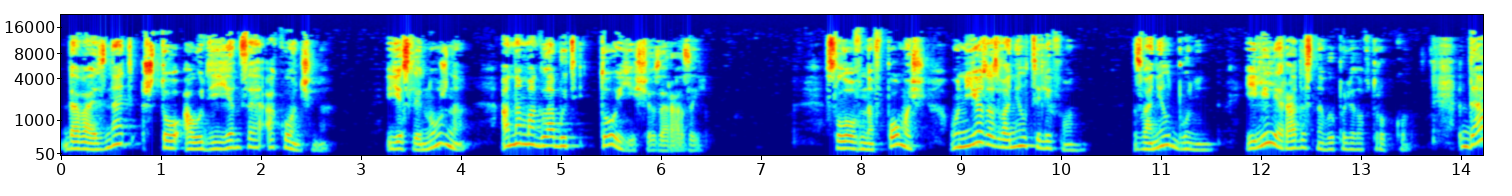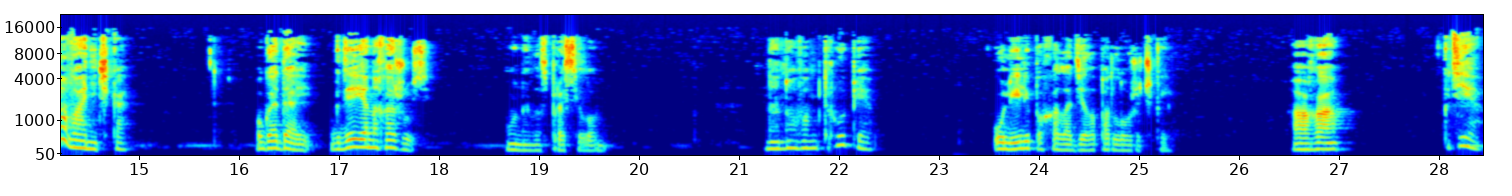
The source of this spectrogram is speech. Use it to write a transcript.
давая знать, что аудиенция окончена. Если нужно, она могла быть той еще заразой. Словно в помощь у нее зазвонил телефон. Звонил Бунин, и Лиля радостно выпалила в трубку. «Да, Ванечка!» «Угадай, где я нахожусь?» — уныло спросил он. «На новом трупе?» У Лили похолодело под ложечкой. «Ага». «Где?»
